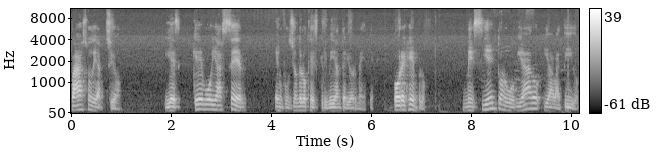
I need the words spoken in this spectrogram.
paso de acción. Y es, ¿qué voy a hacer en función de lo que escribí anteriormente? Por ejemplo, me siento agobiado y abatido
